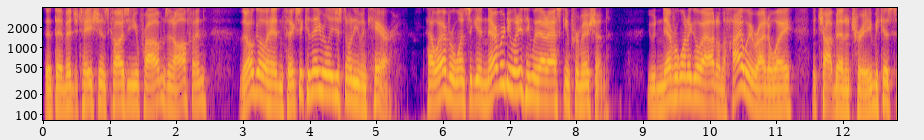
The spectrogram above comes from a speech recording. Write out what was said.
that that vegetation is causing you problems, and often they'll go ahead and fix it because they really just don't even care. However, once again, never do anything without asking permission. You would never want to go out on the highway right away and chop down a tree because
